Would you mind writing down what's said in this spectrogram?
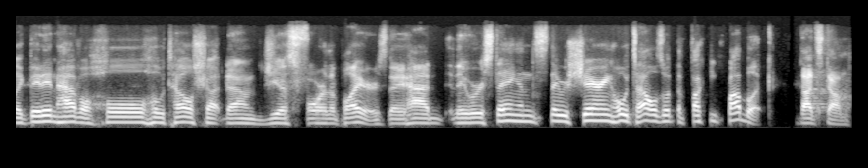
like they didn't have a whole hotel shut down just for the players they had they were staying in they were sharing hotels with the fucking public That's dumb.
